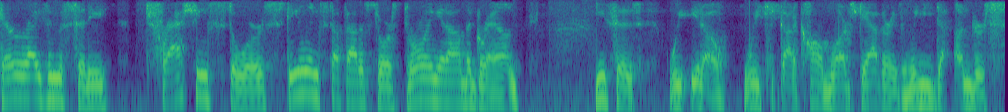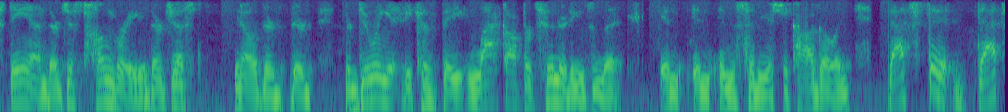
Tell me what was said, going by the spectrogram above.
terrorizing the city, trashing stores, stealing stuff out of stores, throwing it on the ground. He says we, you know, we got to call them large gatherings. We need to understand they're just hungry. They're just, you know, they're they're they're doing it because they lack opportunities in the in, in, in the city of Chicago, and that's the that's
